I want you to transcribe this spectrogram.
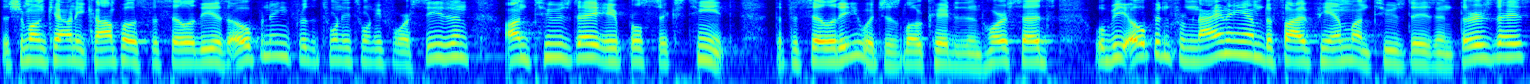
The Chemung County Compost Facility is opening for the 2024 season on Tuesday, April 16th. The facility, which is located in Horseheads, will be open from 9 a.m. to 5 p.m. on Tuesdays and Thursdays,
